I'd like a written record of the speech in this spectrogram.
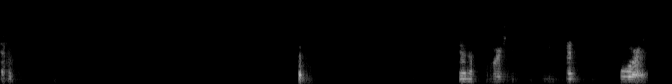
Then, of course, you can see is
